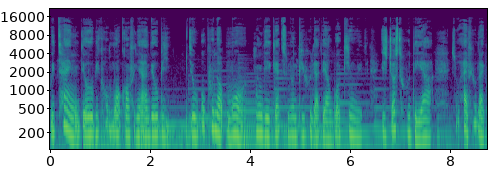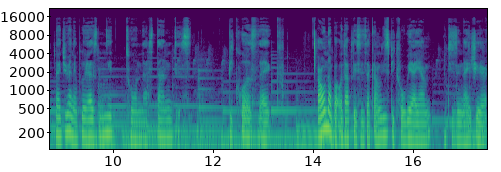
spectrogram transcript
with time, they will become more confident and they will be they'll open up more when they get to know the people that they are working with. It's just who they are. So I feel like Nigerian employers need to understand this because, like, I don't know about other places. I can only speak for where I am, which is in Nigeria,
